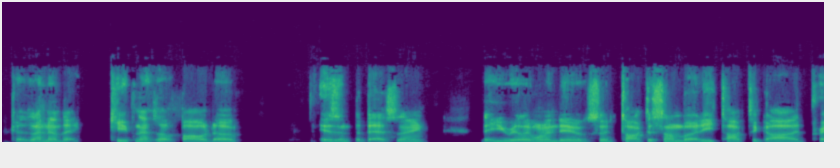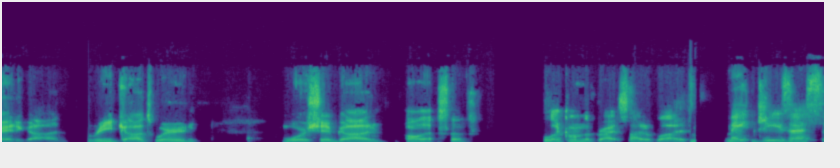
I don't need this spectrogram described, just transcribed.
because I know that keeping that stuff balled up isn't the best thing that you really want to do. So talk to somebody, talk to God, pray to God, read God's word, worship God, all that stuff. Look on the bright side of life. Make Jesus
